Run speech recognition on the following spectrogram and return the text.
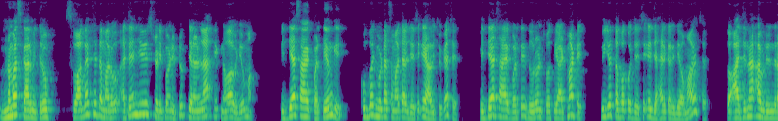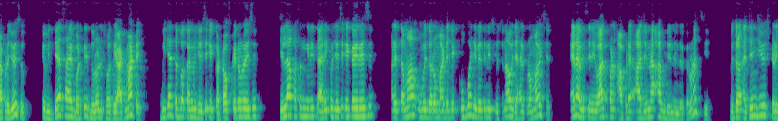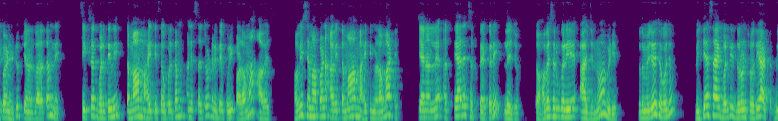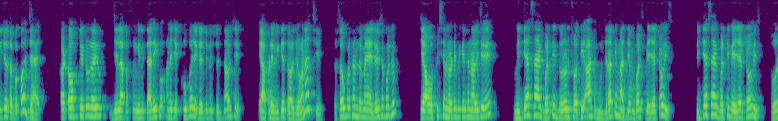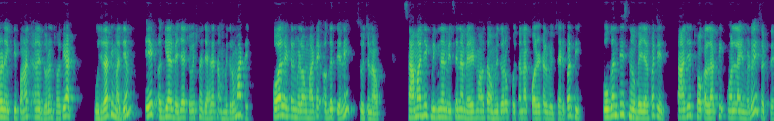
નમસ્કાર મિત્રો. સ્વાગત છે તમારો અચેન્જી સ્ટડી પોઈન્ટ યુટ્યુબ ચેનલના એક નવા વિડીયોમાં. વિદ્યા સહાયક ભરતી અંગે ખૂબ જ મોટા સમાચાર જે છે એ આવી ચૂક્યા છે. વિદ્યા સહાયક ભરતી ધોરણ છ થી આઠ માટે બીજો તબક્કો જે છે એ જાહેર કરી દેવામાં આવે છે. તો આજના આ વિડીયોની અંદર આપણે જોઈશું કે વિદ્યા સહાયક ભરતી ધોરણ છ થી આઠ માટે બીજા તબક્કાનું જે છે એ કટ ઓફ કેટલો રહેશે જિલ્લા પસંદગીની તારીખો જે છે એ કઈ રહેશે અને તમામ ઉમેદવારો માટે જે ખૂબ જ અગત્યની સૂચનાઓ જાહેર કરવામાં આવી છે, એના વિશેની વાત પણ આપણે આજના આ વિડીયોની અંદર કરવાના છીએ. મિત્રો HNGU study point YouTube channel દ્વારા તમને શિક્ષક ભરતીની તમામ માહિતી સૌપ્રથમ અને સચોટ રીતે પૂરી પાડવામાં આવે છે. ભવિષ્યમાં પણ આવી તમામ માહિતી મેળવવા માટે ચેનલને અત્યારે સબસ્ક્રાઇબ કરી લેજો. તો હવે શરૂ કરીએ આજનો વીડિયો. તો તમે જોઈ શકો છો, વિદ્યા સહાયક ભરતી ધોરણ છ થી આઠ, બીજો તબક્કો જાહેર. કટ ઓફ કેટલું રહ્યું? જિલ્લા પસંદગીની તારીખો અને જે ખૂબ જ અગત્યની સૂચનાઓ છે, એ આપણે વિગતવાર જોવાના છીએ. તો સૌપ્રથમ તમે અહીંયા જોઈ શકો છો, જે આ ઓફિશિયલ નોટિફિકેશન આવી છે એ વિદ્યા સહાયક ભરતી ધોરણ છ થી આઠ ગુજરાતી માધ્યમ વર્ષ બે હજાર ચોવીસ. વિદ્યા સહાયક ભરતી બે હજાર ચોવીસ, ધોરણ એક થી પાંચ અને ધોરણ છ થી આઠ, ગુજરાતી માધ્યમ એક અગિયાર બે હજાર ચોવીસના જાહેરાતના ઉમેદવારો માટે કોલ લેટર મેળવવા માટે અગત્યની સૂચનાઓ. સામાજિક વિજ્ઞાન વિષયના મેરિટમાં આવતા ઉમેદવારો પોતાના કોલ લેટર વેબસાઇટ પરથી ઓગણત્રીસ નવ બે હજાર પચીસ સાંજે છ કલાકથી ઓનલાઈન મેળવી શકશે.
